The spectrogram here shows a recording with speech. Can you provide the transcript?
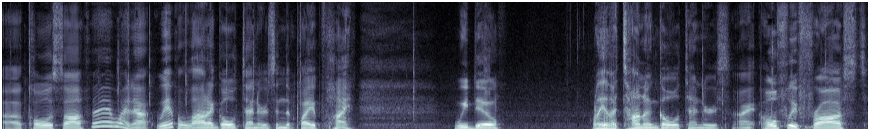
Uh, Kolosov. Eh, why not? We have a lot of goaltenders in the pipeline. we do. We have a ton of goaltenders. All right. Hopefully Frost,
